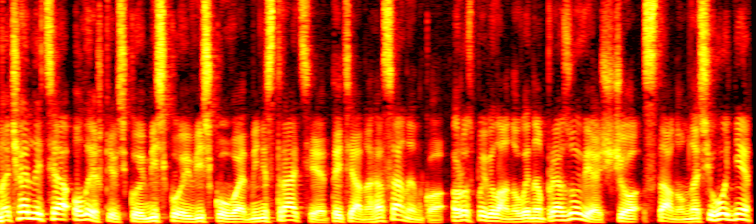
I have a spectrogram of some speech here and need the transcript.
Начальниця Олешківської міської військової адміністрації Тетяна Гасаненко розповіла новинам Приазов'я, що станом на сьогодні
